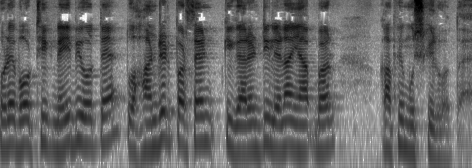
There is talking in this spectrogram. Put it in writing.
थोड़े बहुत ठीक नहीं भी होते हैं तो हंड्रेड परसेंट की गारंटी लेना यहाँ पर काफ़ी मुश्किल होता है।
